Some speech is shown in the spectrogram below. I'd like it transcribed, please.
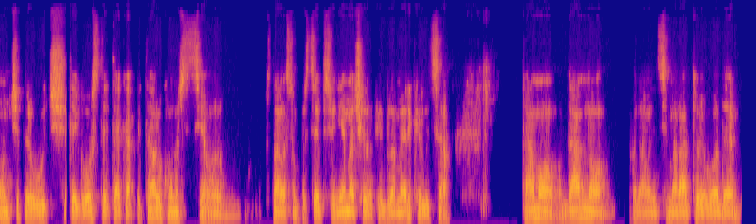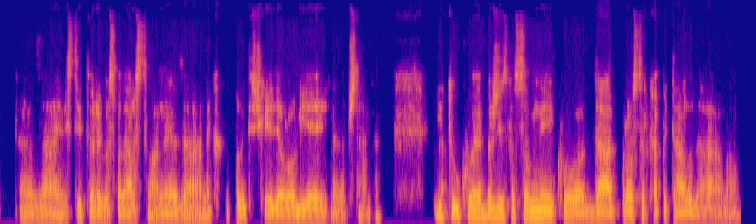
on će prevući te goste i taj kapital. U konačnici znali smo percepciju Njemačke dok je bila Merkelica tamo davno po navodnicima ratove vode za investitore gospodarstva, a ne za nekakve političke ideologije i ne znam šta. Ne. I tu ko je brži, sposobniji, ko da prostor kapitalu da, ono,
